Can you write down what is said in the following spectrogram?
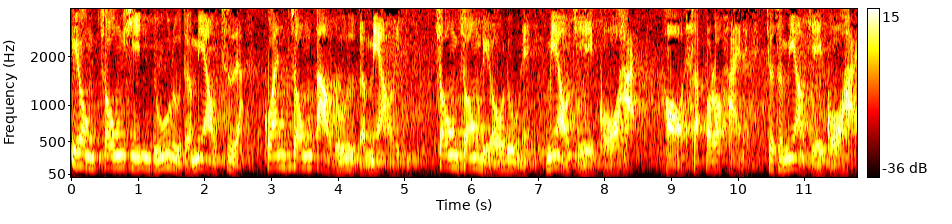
用中心如如的妙智啊，观中道如如的妙理，中中流入呢，妙结果海。哦，萨波罗海呢，就是妙结果海。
